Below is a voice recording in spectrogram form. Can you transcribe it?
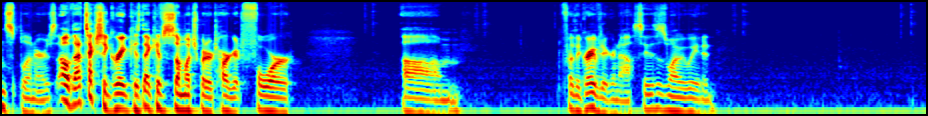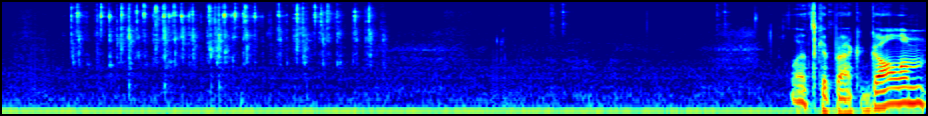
Bone Splinters. Oh, that's actually great because that gives us a much better target for um for the Gravedigger now. See, this is why we waited. Let's get back a Golem,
